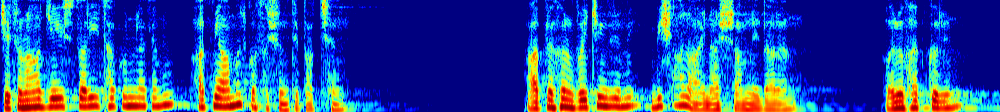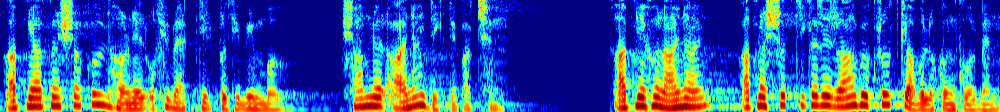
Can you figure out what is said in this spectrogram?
চেতনা যে স্তরেই থাকুন না কেন, আপনি আমার কথা শুনতে পাচ্ছেন। আপনি এখন ওয়েটিং রুমে বিশাল আয়নার সামনে দাঁড়ান। অনুভব করুন, আপনি আপনার সকল ধরনের অভিব্যক্তির প্রতিবিম্ব সামনের আয়নায় দেখতে পাচ্ছেন। আপনি এখন আয়নায় আপনার সত্যিকারের রাগ ও ক্রোধকে অবলোকন করবেন।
